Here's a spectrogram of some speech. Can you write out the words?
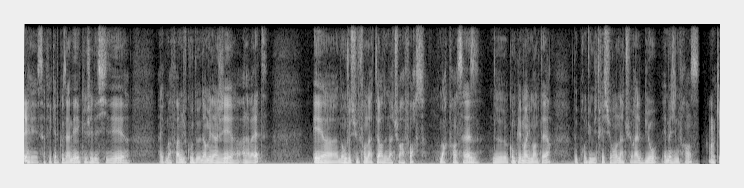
Et ça fait quelques années que j'ai décidé, euh, avec ma femme, du coup, de- d'emménager à la Valette. Et donc, je suis le fondateur de Natura Force, marque française de compléments alimentaires, de produits nutrition naturels, bio in France. ok,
